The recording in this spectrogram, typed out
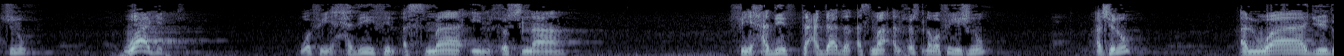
شنو؟ واجد. وفي حديث الأسماء الحسنى في حديث تعداد الأسماء الحسنى وفيه شنو؟ شنو؟ الواجد.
